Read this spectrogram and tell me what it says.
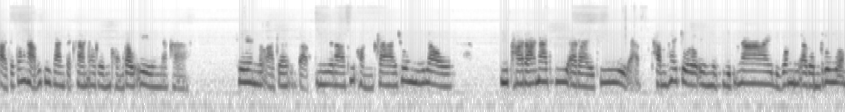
อาจจะต้องหาวิธีการจัดการอารมณ์ของเราเองนะคะ เช่นเราอาจจะแบบมีเวลาที่ผ่อนคลายช่วงนี้เรา มีภาระหน้าที่อะไรที่ทำให้ตัวเราเองหงุดหงิดง่าย หรือว่ามีอารมณ์ร่วม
